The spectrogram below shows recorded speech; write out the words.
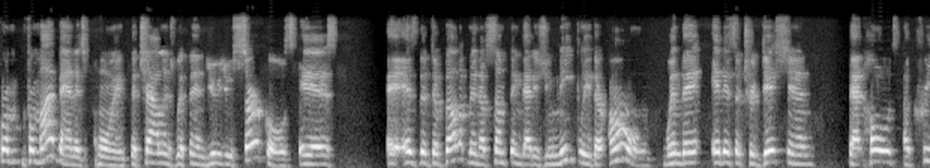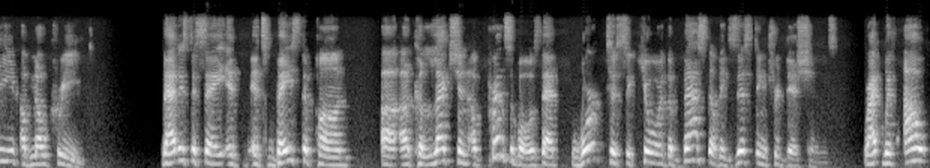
from from my vantage point, the challenge within UU circles is is the development of something that is uniquely their own when they it is a tradition that holds a creed of no creed. That is to say, it, it's based upon uh, a collection of principles that work to secure the best of existing traditions, right, without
